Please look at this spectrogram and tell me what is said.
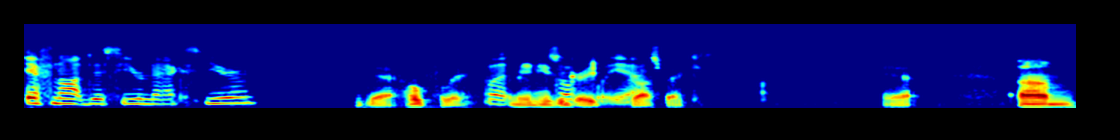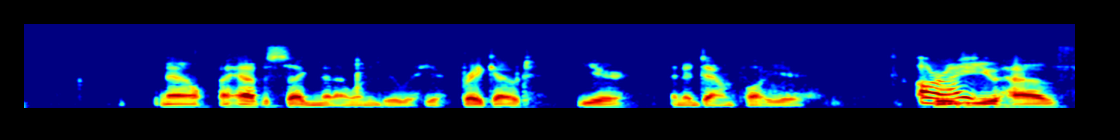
if not this year, next year. Yeah, hopefully. But I mean, he's a great yeah. prospect. Yeah. Um, now I have a segment I want to do with you: breakout year and a downfall year. All Who right. do you have?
